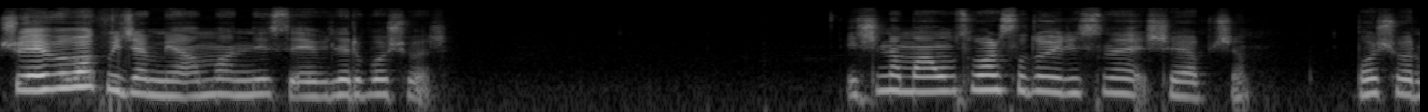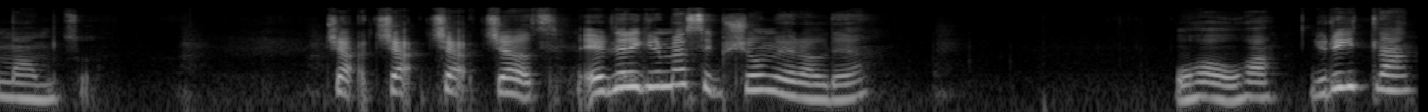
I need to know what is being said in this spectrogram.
Şu eve bakmayacağım ya aman neyse evleri boş ver. İçinde Mahmut varsa da öylesine şey yapacağım. Boş ver Mahmut'u. Çat çat çat çat. Evlere girmezsek bir şey olmuyor herhalde ya. Oha oha. Yürü git lan.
